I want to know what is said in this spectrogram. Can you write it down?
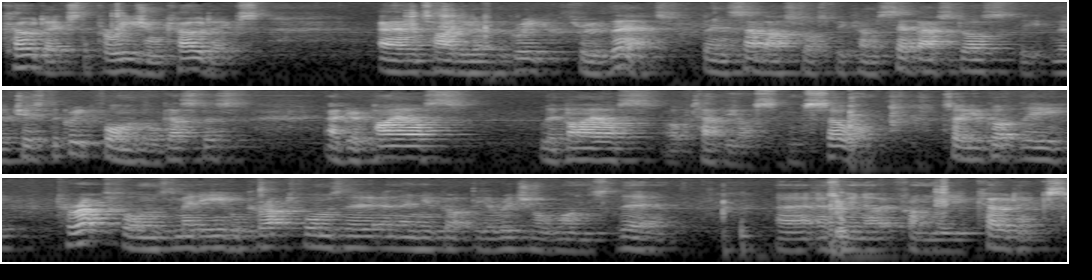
Codex, the Parisian Codex, and tidy up the Greek through that, then Sabastos becomes Sebastos, the, which is the Greek form of Augustus, Agrippios, Libios, Octavios, and so on. So you've got the corrupt forms, the medieval corrupt forms there, and then you've got the original ones there, uh, as we know it from the Codex.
